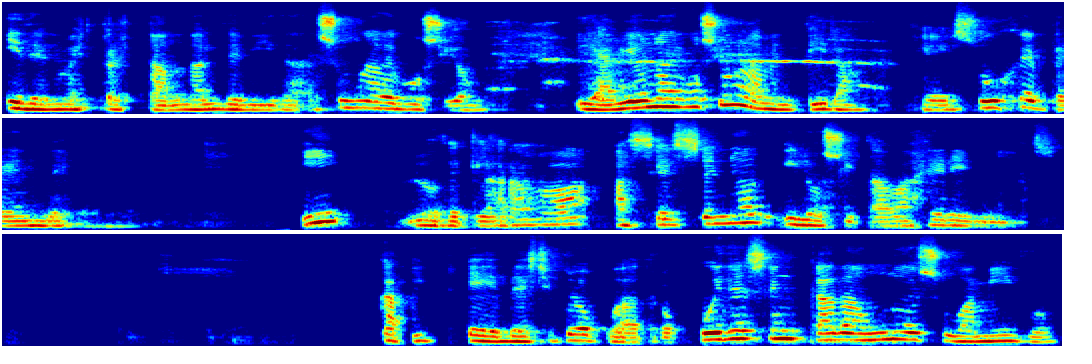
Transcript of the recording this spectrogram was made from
y de nuestro estándar de vida. Es una devoción. Y había una devoción a la mentira. Jesús reprende. Y lo declaraba hacia el Señor y lo citaba Jeremías. Eh, versículo 4. Cuídense en cada uno de sus amigos.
